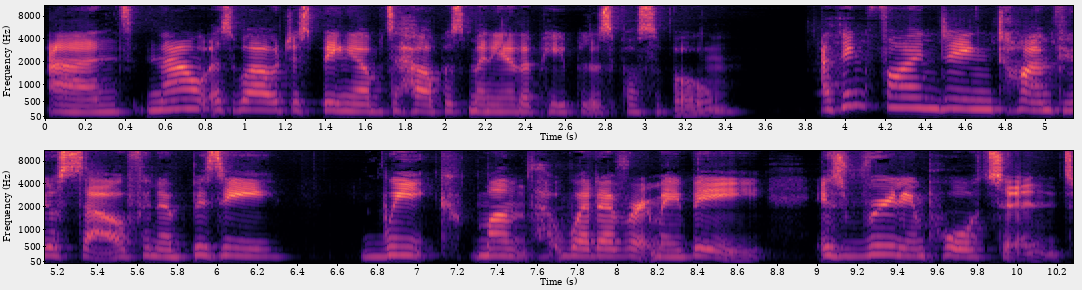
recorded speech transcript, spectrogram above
and now as well, just being able to help as many other people as possible. I think finding time for yourself in a busy week, month, whatever it may be, is really important.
